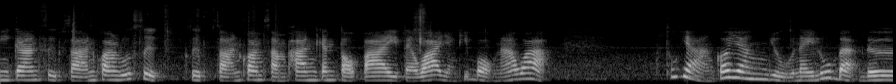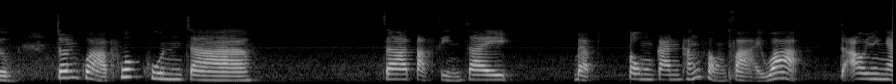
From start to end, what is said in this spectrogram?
มีการสืบสารความรู้สึกสืบสารความสัมพันธ์กันต่อไป แต่ว่าอย่างที่บอกนะว่า ทุกอย่างก็ยังอยู่ในรูปแบบเดิม จนกว่าพวกคุณจะ จะตัดสินใจแบบตรงกันทั้งสองฝ่ายว่าจะเอายังไง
